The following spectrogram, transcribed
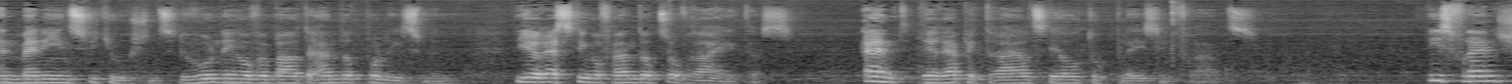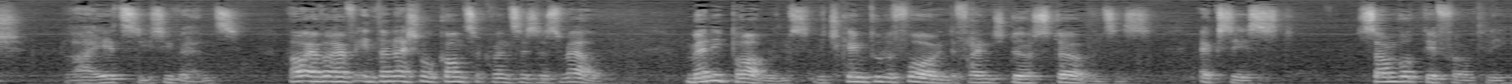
and many institutions, the wounding of about 100 policemen, the arresting of hundreds of rioters, and the rapid trials, they all took place in France. These French riots, these events, however, have international consequences as well. Many problems which came to the fore in the French disturbances exist, somewhat differently,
